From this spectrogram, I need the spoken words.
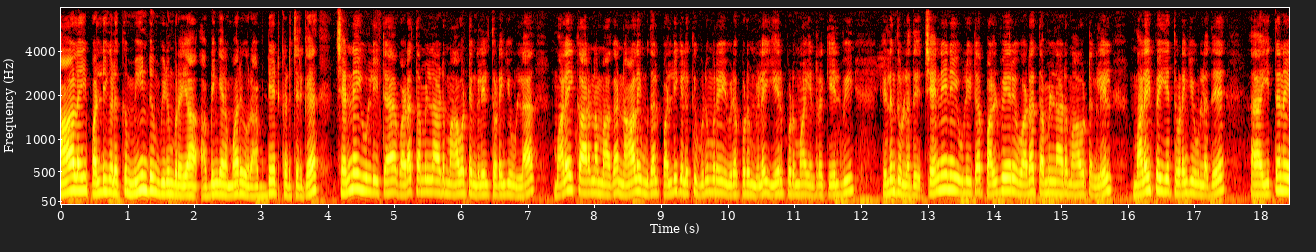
நாளை பள்ளிகளுக்கு மீண்டும் விடுமுறையா அப்படிங்கிற மாதிரி ஒரு அப்டேட் கிடச்சிருக்கு. சென்னை உள்ளிட்ட வட தமிழ்நாடு மாவட்டங்களில் தொடங்கியுள்ள மழை காரணமாக நாளை முதல் பள்ளிகளுக்கு விடுமுறை விடப்படும் நிலை ஏற்படுமா என்ற கேள்வி எழுந்துள்ளது. சென்னையை உள்ளிட்ட பல்வேறு வட தமிழ்நாடு மாவட்டங்களில் மழை பெய்ய தொடங்கியுள்ளது. இத்தனை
